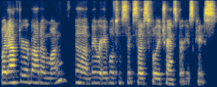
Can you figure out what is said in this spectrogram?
But after about a month, uh, they were able to successfully transfer his case.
